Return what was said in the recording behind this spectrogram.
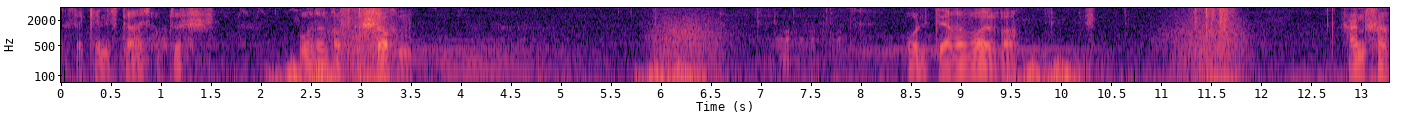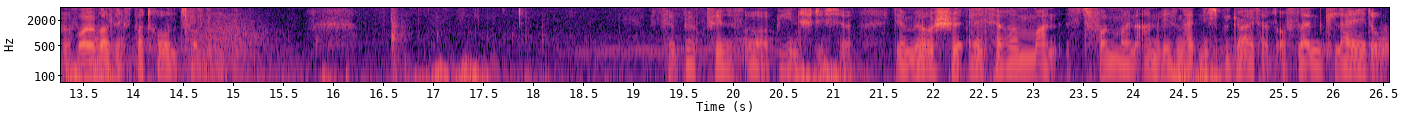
Das erkenne ich gar nicht optisch. Wurde oft gestochen. Und der Revolver. Handvoll Revolver, sechs Patronen, Tom. Verbirgt fehlendes Ohr, Bienenstiche. Der mürrische ältere Mann ist von meiner Anwesenheit nicht begeistert. Auf seinen Kleidung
